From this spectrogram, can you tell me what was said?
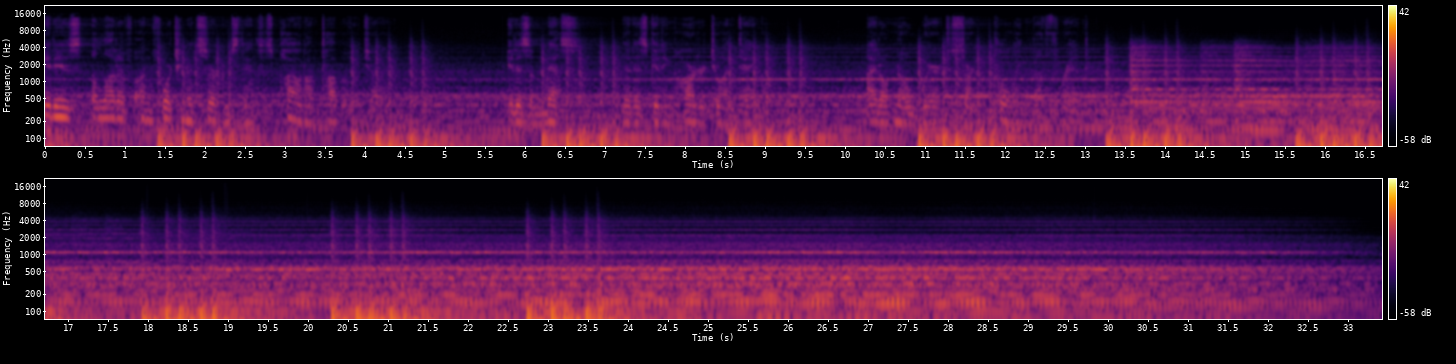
It is a lot of unfortunate circumstances piled on top of each other. It is a mess that is getting harder to untangle. I don't know where to start pulling the thread.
